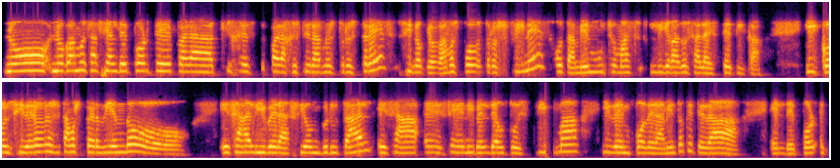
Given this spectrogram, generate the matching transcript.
no, no vamos hacia el deporte para, para gestionar nuestro estrés, sino que vamos por otros fines o también mucho más ligados a la estética. Y considero que nos estamos perdiendo esa liberación brutal, ese nivel de autoestima y de empoderamiento que te da el deporte,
